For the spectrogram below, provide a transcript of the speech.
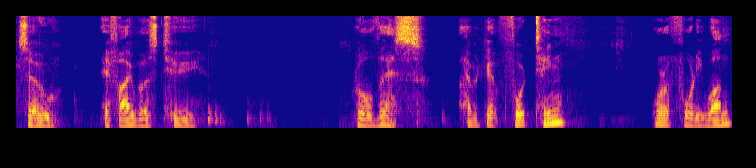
So if I was to roll this, I would get 14 or a 41.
